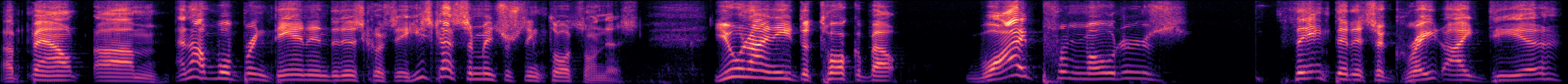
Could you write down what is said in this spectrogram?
about, um, and I will bring Dan into this because he's got some interesting thoughts on this. You and I need to talk about why promoters think that it's a great idea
